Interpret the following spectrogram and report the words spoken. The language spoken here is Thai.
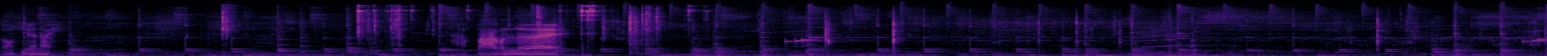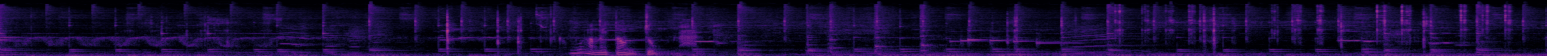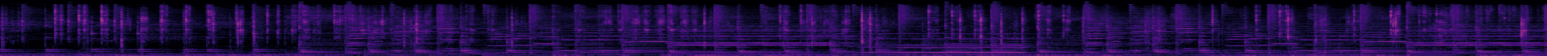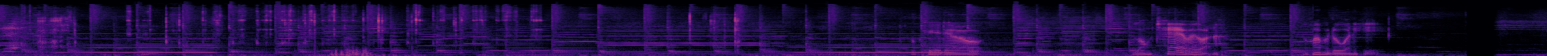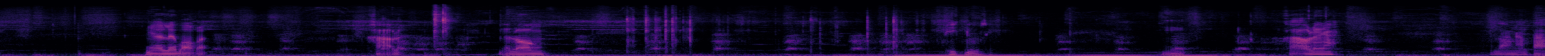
ลองทีละหน่อย หาปลาก่อนเลย ว่าไม่ต้องจุ่มนานโเคเดี๋ยวเราลองแช่ไว้ก่อนนะแล้วค่อยมาดูกันอีกทีเนี่ยเริ่มออกแล้วขาวแล้ว เดี๋ยวลองพลิกดูสิขาวเลยนะล้างน้ำเปล่า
